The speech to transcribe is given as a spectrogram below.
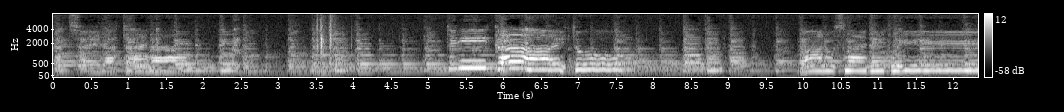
ka ceļā tai nav. Tikai tu man uzsmaidīt liels.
